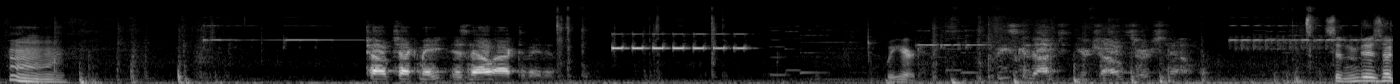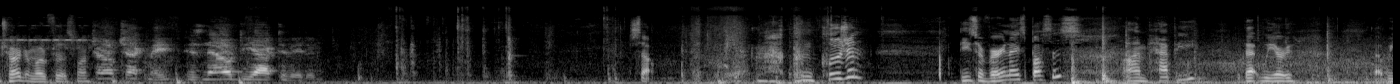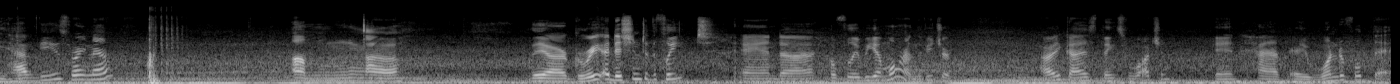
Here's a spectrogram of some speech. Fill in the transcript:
Hmm. Child checkmate is now activated. Weird. Please conduct your child search now. So maybe there's no charger mode for this one. Child checkmate is now deactivated. So, conclusion: these are very nice buses. I'm happy that we are that we have these right now. Um, uh, they are a great addition to the fleet, and uh, hopefully we get more in the future. All right, guys, thanks for watching, and have a wonderful day.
